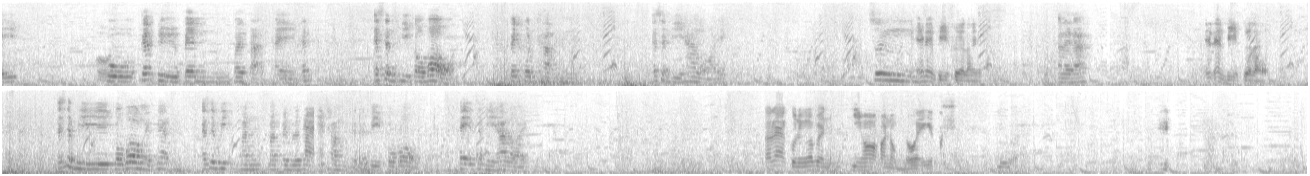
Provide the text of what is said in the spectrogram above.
โอ้กูก็คือเป็นบริษัทไอ S&P Global อะเป็นคนทำ S&P 500 ซึ่งเอสพีคืออะไรอะไรนะ เอสพีคืออะไร S&P Global ไงเพื่อน S&P มันมันเป็นบริษัทที่ทำ S&P Global ให้ S&P 500ตอนแรกกูนึกว่าเป็นยี่ห้อขนมด้วยไอ้เหี้ยรู้อะ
